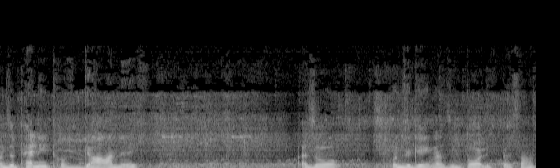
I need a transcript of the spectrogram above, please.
Unsere Penny trifft gar nicht. Also, unsere Gegner sind deutlich besser.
